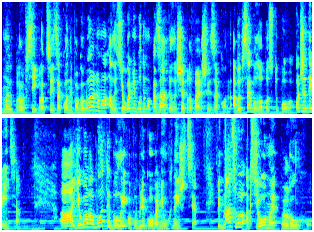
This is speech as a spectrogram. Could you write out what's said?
Ми про всі про ці закони поговоримо, але сьогодні будемо казати лише про перший закон, аби все було поступово. Отже, дивіться. Його роботи були опубліковані у книжці під назвою Аксіоми руху.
